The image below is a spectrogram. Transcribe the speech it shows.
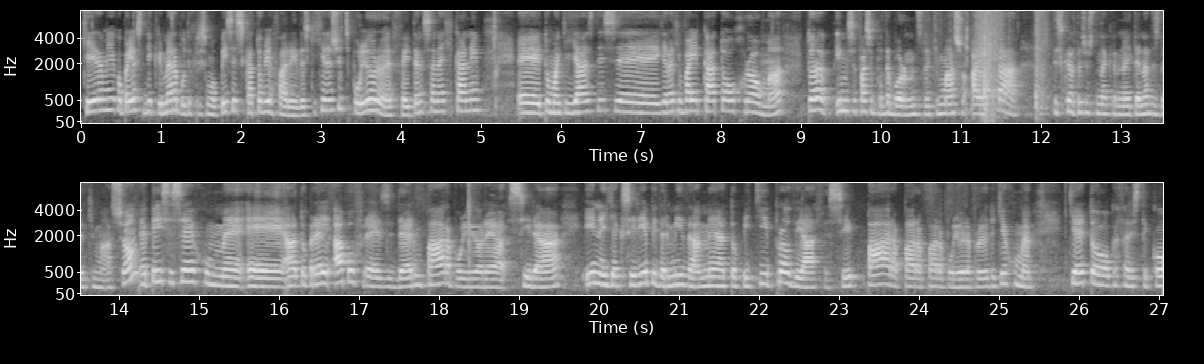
Και είδα μια κοπέλα συγκεκριμένα που τη χρησιμοποίησε στις κάτω βλεφαρίδε και είχε δώσει έτσι πολύ ωραίο εφέ. Ήταν σαν να έχει κάνει ε, το μακιγιάζ της ε, για να έχει βάλει κάτω χρώμα. Τώρα είμαι σε φάση που δεν μπορώ να τις δοκιμάσω, αλλά αυτά τις κρατήσω στην άκρη εννοείται να τις δοκιμάσω. Επίσης έχουμε ε, ατοπρέλ από Fresiderm, πάρα πολύ ωραία σειρά. Είναι για ξηρή επιδερμίδα με ατοπική προδιάθεση. Πάρα πάρα πάρα πολύ ωραία προϊόντα και έχουμε και το καθαριστικό,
